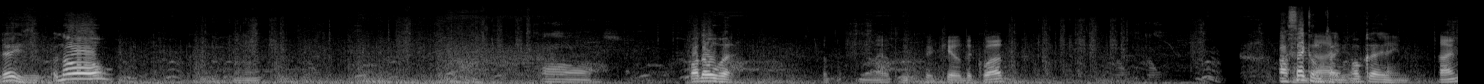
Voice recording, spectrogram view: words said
crazy. No. mhm. Oh, quad over. But Milton could kill the quad. A second time, okay. Same time.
